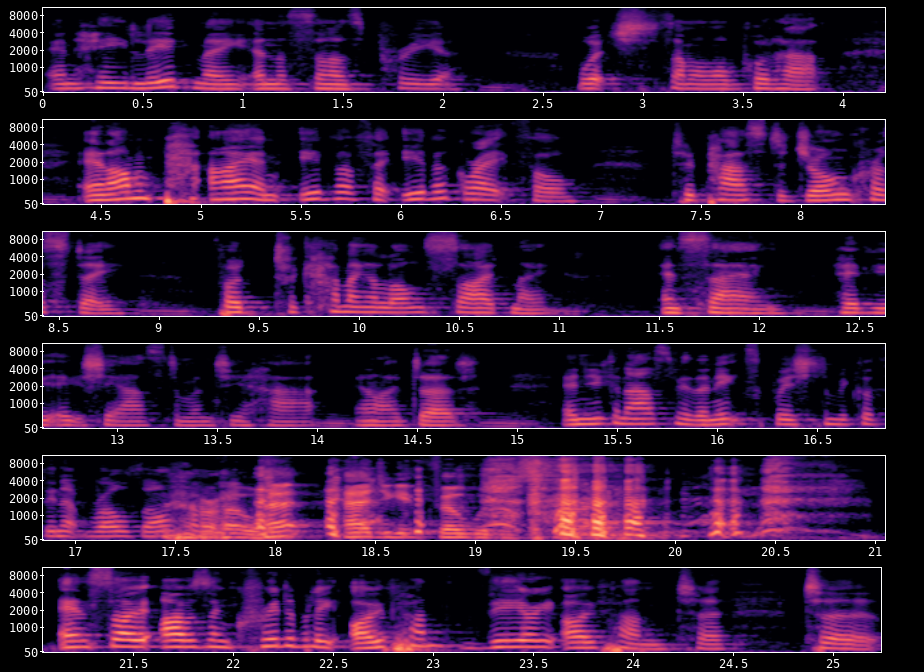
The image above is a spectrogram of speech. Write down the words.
And he led me in the sinner's prayer which someone will put up. And I'm, I am ever, forever grateful to Pastor John Christie for, for coming alongside me and saying, Have you actually asked him into your heart? And I did. And you can ask me the next question because then it rolls on from All right, how, how'd you get filled with the Spirit? and so I was incredibly open, very open to, to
